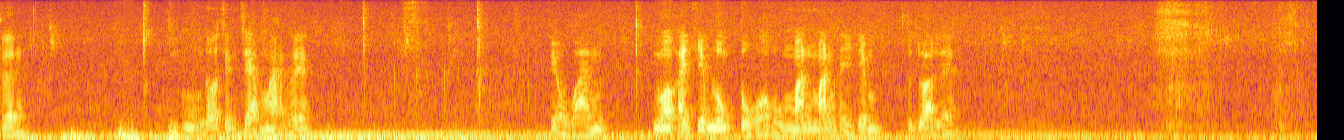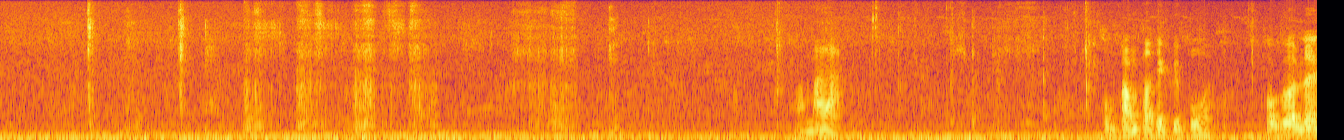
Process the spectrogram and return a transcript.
เกินอืมแตัวเส้นแซ่บมากเลยเปรี้ยวหวานนัวไข่เค็มลงตัวครับผมมันมันไข่เค็มสุดยอดเลยมาละผมความเขาที่พี่ปูโอ้โหเลย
